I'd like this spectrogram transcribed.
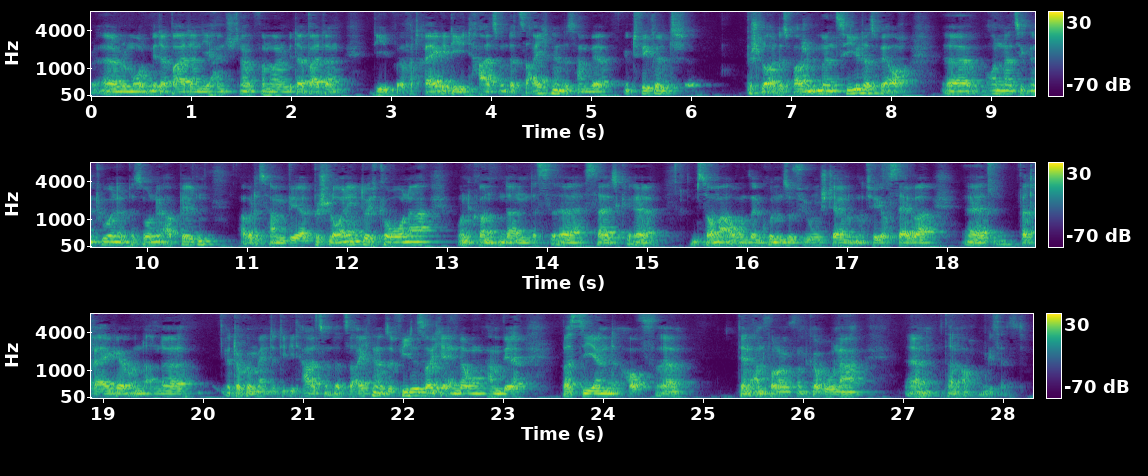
äh, Remote-Mitarbeitern, die Einstellung von neuen Mitarbeitern, die Verträge digital zu unterzeichnen, das haben wir entwickelt beschleunigt. Das war schon immer ein Ziel, dass wir auch äh, Online-Signaturen in Personen abbilden. Aber das haben wir beschleunigt durch Corona und konnten dann das äh, seit äh, im Sommer auch unseren Kunden zur Verfügung stellen und natürlich auch selber äh, Verträge und andere Dokumente digital zu unterzeichnen. Also viele solche Änderungen haben wir basierend auf äh, den Anforderungen von Corona äh, dann auch umgesetzt.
